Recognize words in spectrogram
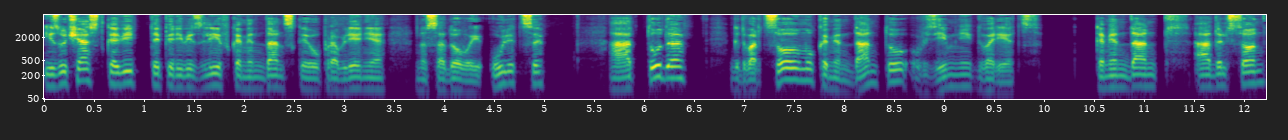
Из участка Витте перевезли в комендантское управление на Садовой улице, а оттуда к дворцовому коменданту в Зимний дворец. Комендант Адельсон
